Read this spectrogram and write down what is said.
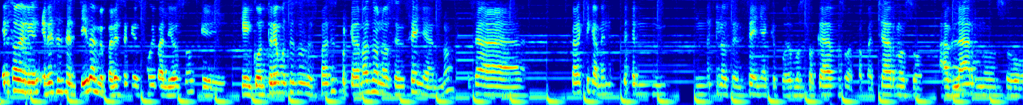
Eso en, ese sentido me parece que es muy valioso que, que, encontremos esos espacios porque además no nos enseñan, ¿no? O sea, prácticamente nos enseña que podemos tocarnos o apapacharnos o hablarnos o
